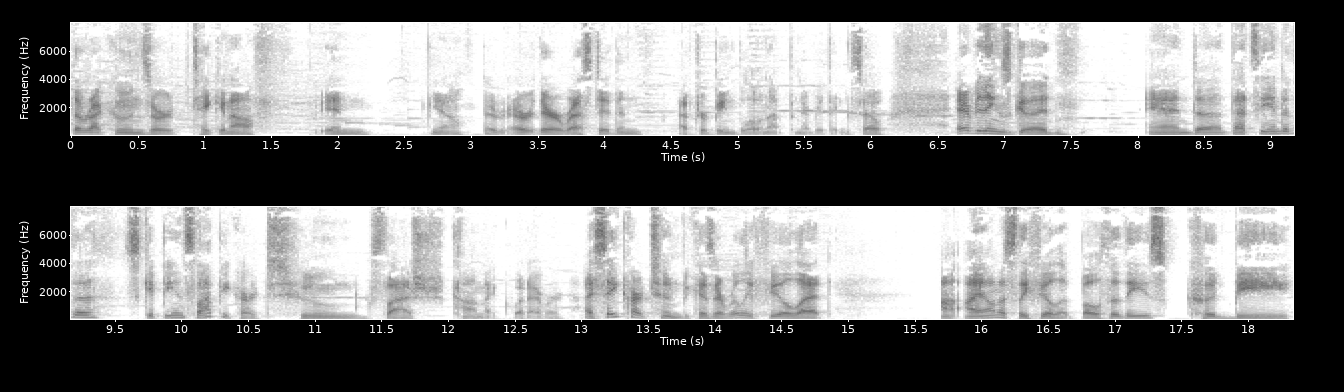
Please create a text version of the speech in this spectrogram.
the raccoons are taken off in you know they're they're arrested and after being blown up and everything. So everything's good. And uh, that's the end of the Skippy and Slappy cartoon slash comic, whatever. I say cartoon because I really feel that I I honestly feel that both of these could be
